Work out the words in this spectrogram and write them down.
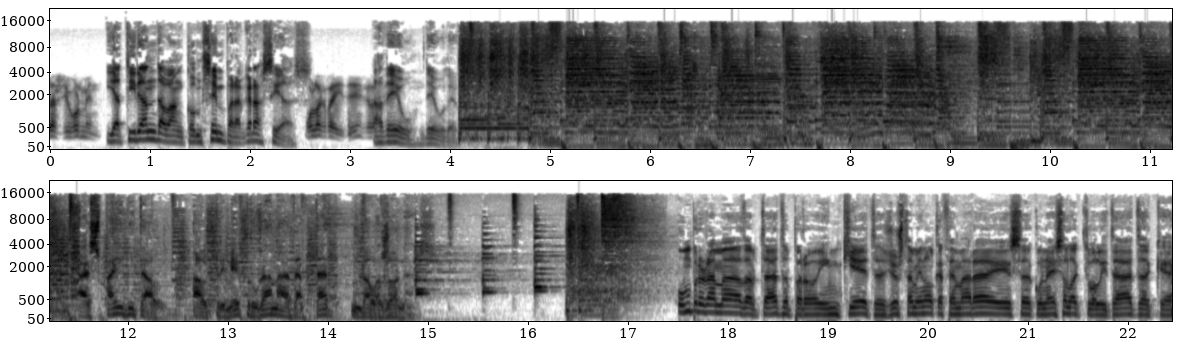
Gràcies, igualment. I a tirar endavant, com sempre. Gràcies. Molt agraït, eh? Gràcies. Adeu, adeu, adeu. Espai Vital, el primer programa adaptat de les zones. Un programa adaptat però inquiet. Justament el que fem ara és conèixer l'actualitat que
